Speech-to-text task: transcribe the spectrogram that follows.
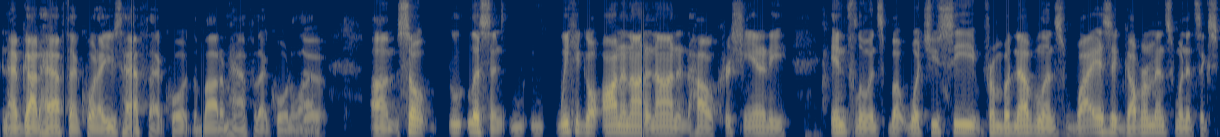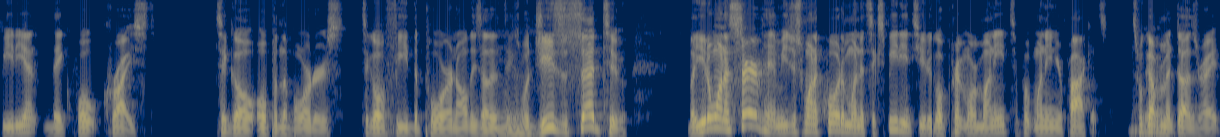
and I've got half that quote. I use half that quote, the bottom half of that quote a lot. Um, so l- listen, we could go on and on and on and how Christianity influenced, but what you see from benevolence, why is it governments when it's expedient they quote Christ to go open the borders, to go feed the poor and all these other things? Mhm. What Jesus said to, but you don't want to serve him. You just want to quote him when it's expedient to you to go print more money to put money in your pockets. That's what Yeah. government does, right?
